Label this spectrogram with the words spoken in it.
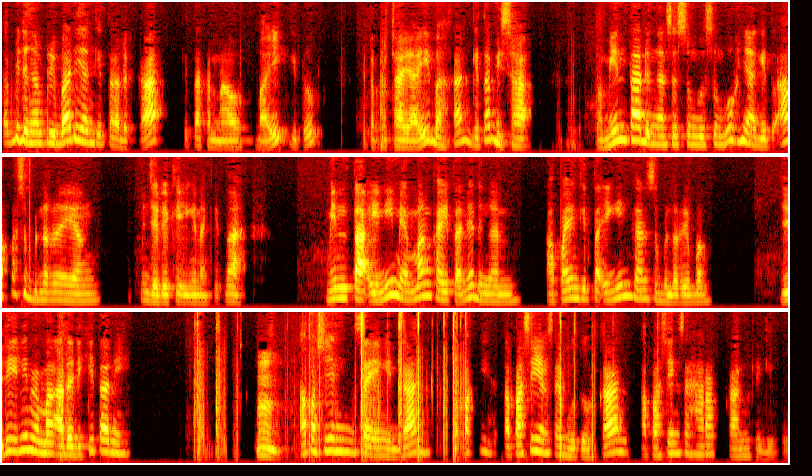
tapi dengan pribadi yang kita dekat kita kenal baik gitu kita percayai bahkan kita bisa meminta dengan sesungguh-sungguhnya gitu. Apa sebenarnya yang menjadi keinginan kita? Nah minta ini memang kaitannya dengan apa yang kita inginkan sebenarnya bang. Jadi ini memang ada di kita nih. Hmm. apa sih yang saya inginkan? Apa, apa sih yang saya butuhkan? Apa sih yang saya harapkan? Kayak gitu.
